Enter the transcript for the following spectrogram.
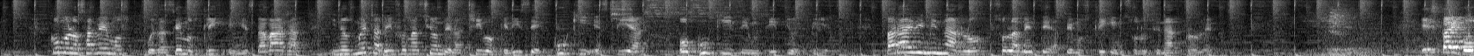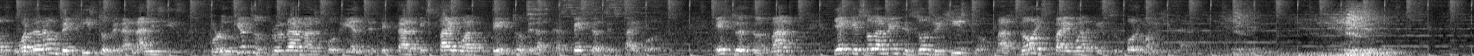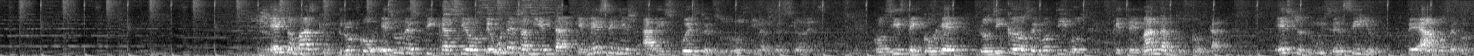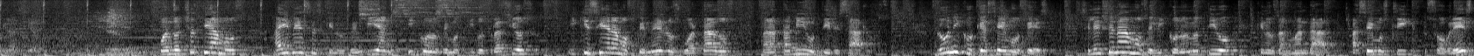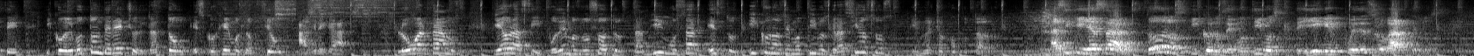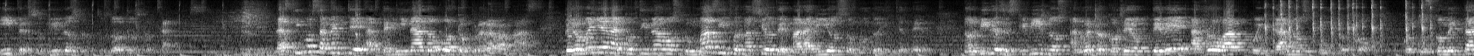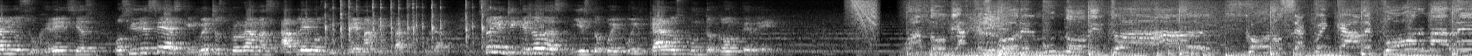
Como lo sabemos, pues hacemos clic en esta barra y nos muestra la información del archivo que dice cookie espía o cookie de un sitio espía. Para eliminarlo, solamente hacemos clic en solucionar problemas. Spybot guardará un registro del análisis, por lo que otros programas podrían detectar spyware dentro de las carpetas de Spybot. Esto es normal, ya que solamente son registros, más no spyware en su forma original. Esto más que un truco es una explicación de una herramienta que Messenger ha dispuesto en sus últimas versiones consiste en coger los iconos emotivos que te mandan tus contactos. Esto es muy sencillo, veamos a continuación. Cuando chateamos, hay veces que nos envían iconos emotivos graciosos y quisiéramos tenerlos guardados para también utilizarlos. Lo único que hacemos es Seleccionamos el icono emotivo que nos han mandado, hacemos clic sobre este y con el botón derecho del ratón escogemos la opción agregar. Lo guardamos y ahora sí, podemos nosotros también usar estos iconos emotivos graciosos en nuestro computador. Así que ya sabes, todos los iconos emotivos que te lleguen puedes robártelos y presumirlos con tus otros contactos. Lastimosamente ha terminado otro programa más, pero mañana continuamos con más información del maravilloso mundo de Internet. No olvides escribirnos a nuestro correo tv.cuencanos.com con tus comentarios, sugerencias o si deseas que en nuestros programas hablemos de un tema en particular. Soy Enrique Rodas y esto fue cuencanos.com TV. Viajes por el mundo virtual, conoce a Cuenca de forma real.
